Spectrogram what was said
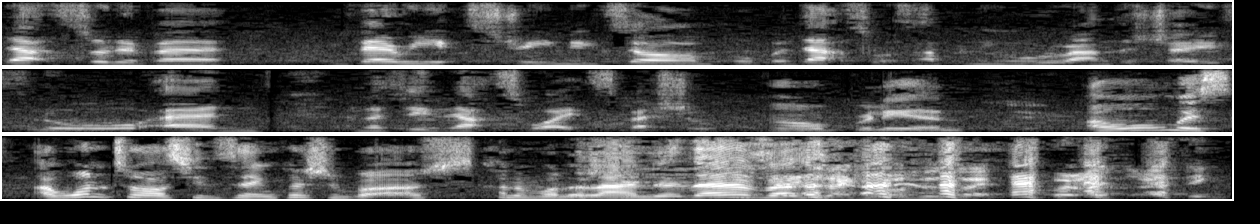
that's sort of a very extreme example, but that's what's happening all around the show floor. And, and I think that's why it's special. Oh, brilliant. I almost I want to ask you the same question, but I just kind of want to land it there. But... exactly what I was going to say. But I, I, think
